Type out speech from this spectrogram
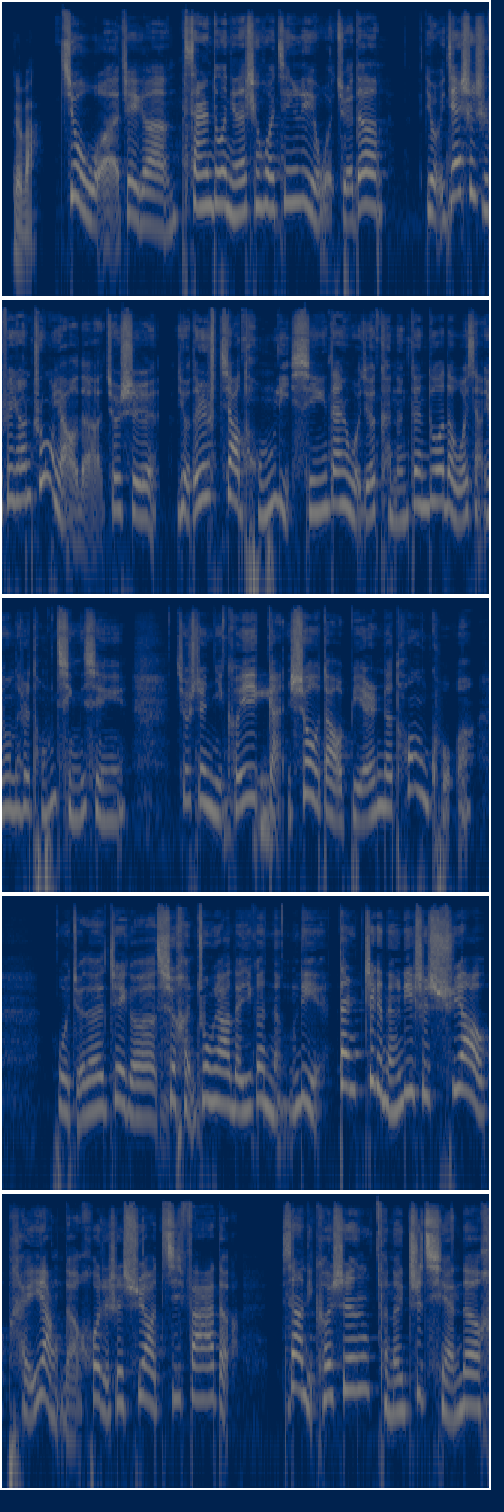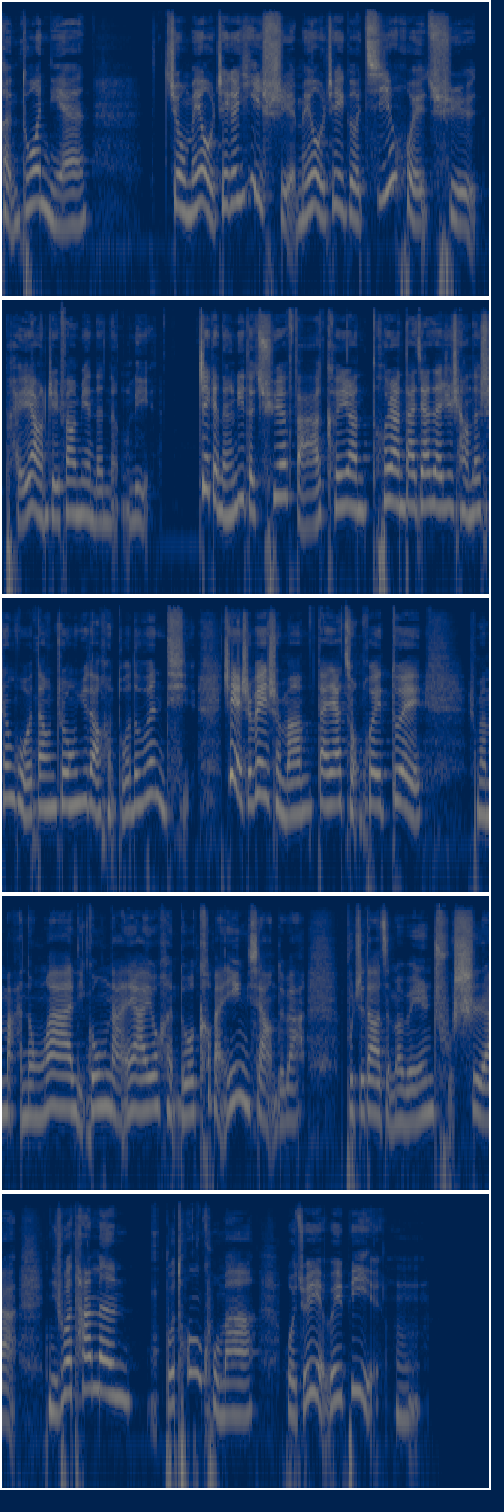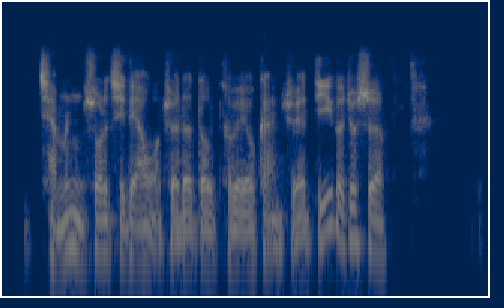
对吧？就我这个三十多年的生活经历，我觉得有一件事是非常重要的，就是有的人叫同理心，但是我觉得可能更多的，我想用的是同情心，就是你可以感受到别人的痛苦，我觉得这个是很重要的一个能力，但这个能力是需要培养的，或者是需要激发的。像理科生，可能之前的很多年。就没有这个意识，也没有这个机会去培养这方面的能力。这个能力的缺乏，可以让会让大家在日常的生活当中遇到很多的问题。这也是为什么大家总会对什么码农啊、理工男呀有很多刻板印象，对吧？不知道怎么为人处事啊。你说他们不痛苦吗？我觉得也未必。嗯，前面你说了几点，我觉得都特别有感觉。第一个就是。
